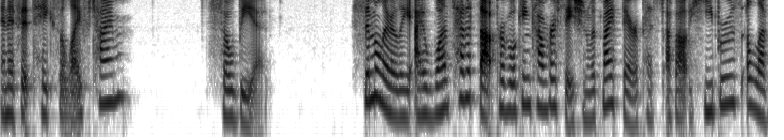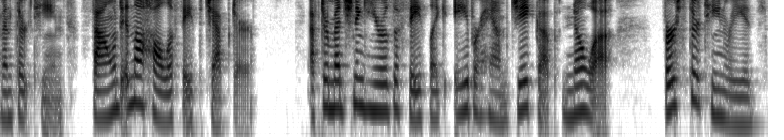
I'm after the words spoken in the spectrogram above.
And if it takes a lifetime, so be it. Similarly, I once had a thought-provoking conversation with my therapist about Hebrews 11:13, found in the Hall of Faith chapter. After mentioning heroes of faith like Abraham, Jacob, Noah, verse 13 reads,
